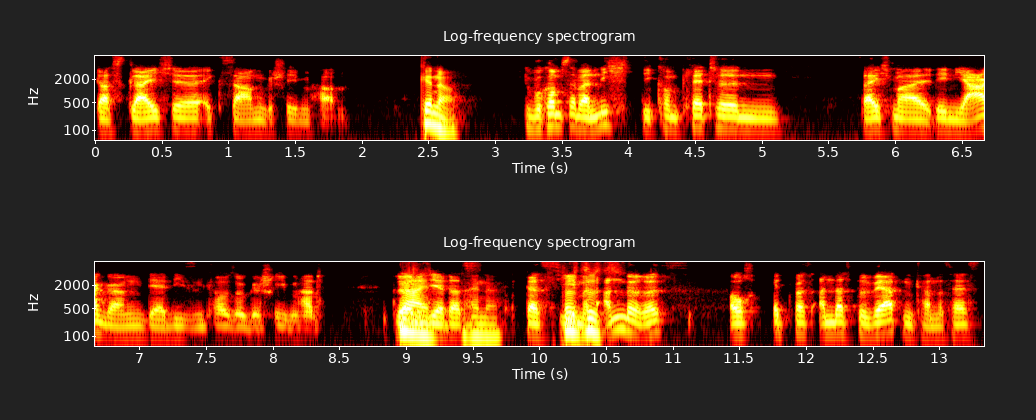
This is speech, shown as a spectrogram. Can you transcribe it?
das gleiche Examen geschrieben haben. Genau. Du bekommst aber nicht die kompletten, sag ich mal, den Jahrgang, der diesen Klausur geschrieben hat bedeutet ja, dass, nein, dass das jemand anderes auch etwas anders bewerten kann. Das heißt,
